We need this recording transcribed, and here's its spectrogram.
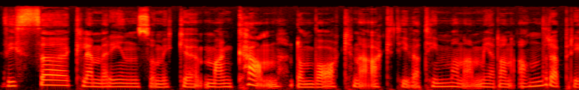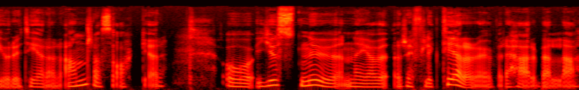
Vissa klämmer in så mycket man kan de vakna aktiva timmarna medan andra prioriterar andra saker. Och just nu när jag reflekterar över det här, Bella,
